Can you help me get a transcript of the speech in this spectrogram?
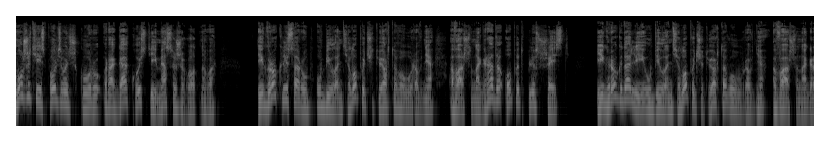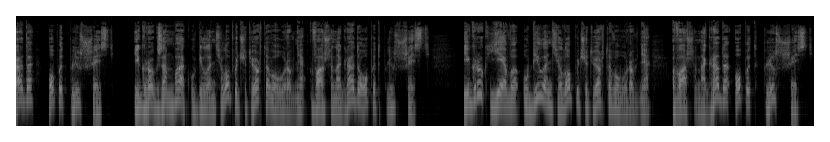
Можете использовать шкуру, рога, кости и мясо животного. Игрок-лесоруб убил антилопу четвертого уровня. Ваша награда — опыт плюс 6. Игрок Дали убил антилопу четвертого уровня. Ваша награда — опыт плюс 6. Игрок-зомбак убил антилопу четвертого уровня. Ваша награда — опыт плюс 6. Игрок Ева убил антилопу четвертого уровня. Ваша награда — опыт плюс 6.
